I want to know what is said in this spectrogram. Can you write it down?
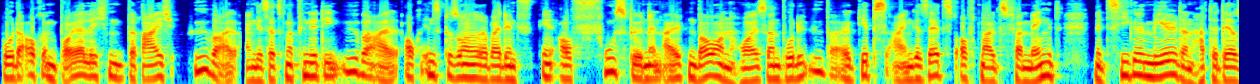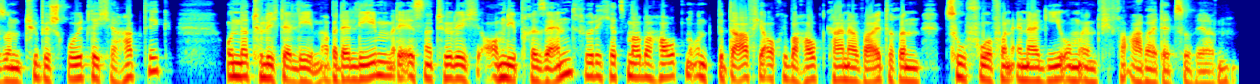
wurde auch im bäuerlichen Bereich überall eingesetzt. Man findet ihn überall, auch insbesondere bei den auf Fußböden in alten Bauernhäusern wurde überall Gips eingesetzt, oftmals vermengt mit Ziegelmehl, dann hatte der so eine typisch rötliche Haptik und natürlich der Lehm. Aber der Lehm, der ist natürlich omnipräsent, würde ich jetzt mal behaupten, und bedarf ja auch überhaupt keiner weiteren Zufuhr von Energie, um irgendwie verarbeitet zu werden.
